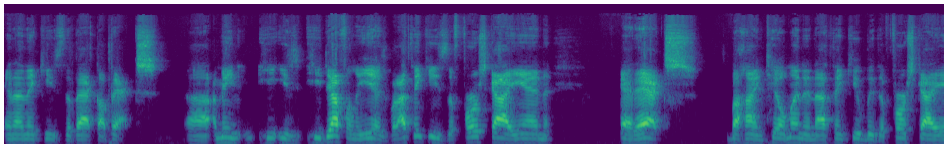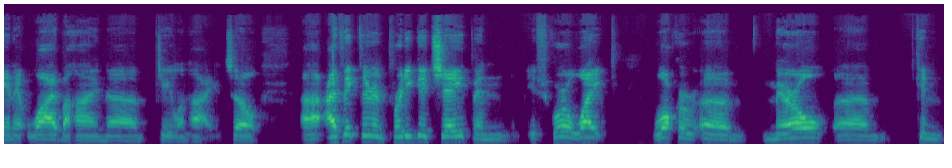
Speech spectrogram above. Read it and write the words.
and I think he's the backup X. Uh, I mean, he he definitely is, but I think he's the first guy in at X behind Tillman, and I think he'll be the first guy in at Y behind uh, Jalin Hyatt. So uh, I think they're in pretty good shape, and if Squirrel White, Walker, um, Merrill um, can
